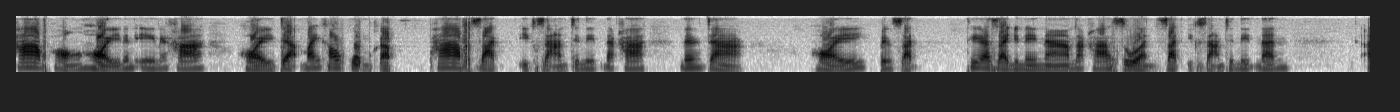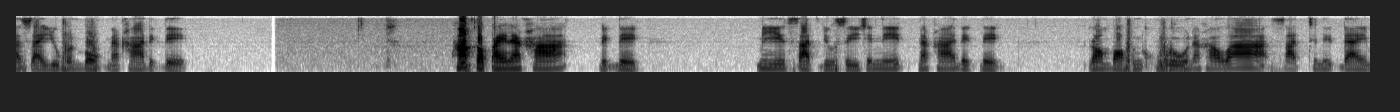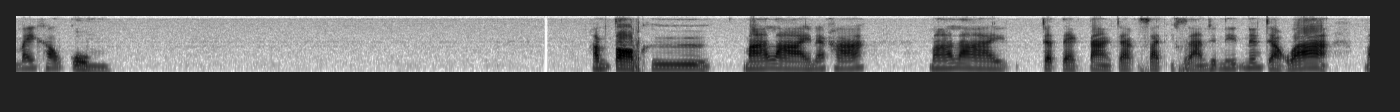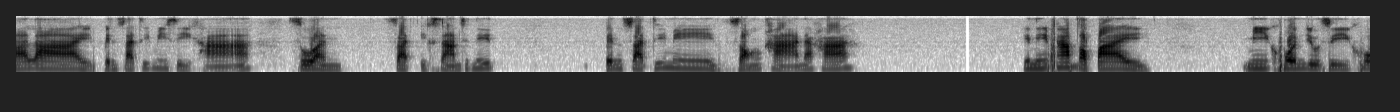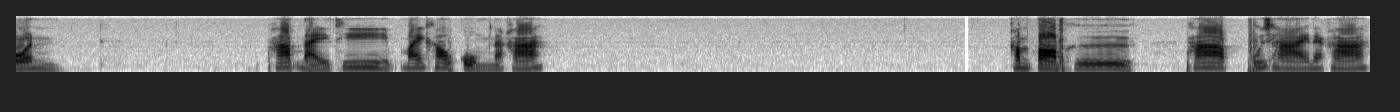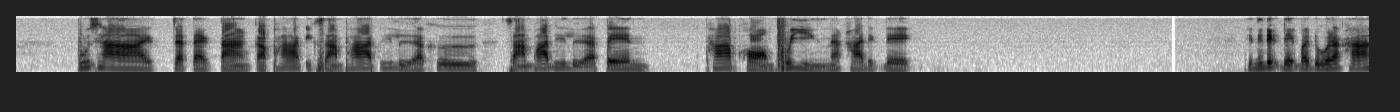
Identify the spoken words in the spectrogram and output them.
ภาพของหอยนั่นเองนะคะ หอยจะไม่เข้ากลุ่มกับภาพสัตว์อีก 3 ชนิดนะคะ เนื่องจากหอยเป็นสัตว์ที่อาศัยอยู่ในน้ำนะคะ ส่วนสัตว์อีก 3 ชนิดนั้น อาศัยอยู่บนบกนะคะเด็กๆ ภาพต่อไปนะคะ เด็กๆ มีสัตว์อยู่ 4 ชนิดนะคะ เด็กๆ ลองบอกคุณครูนะคะว่าสัตว์ชนิดใดไม่เข้ากลุ่มคำตอบคือ ม้าลายนะคะ ม้าลายจะแตกต่างจากสัตว์อีก 3 ชนิด เนื่องจากว่า ม้าลายเป็นสัตว์ที่มี 4 ขา ส่วนสัตว์อีก 3 ชนิด เป็นสัตว์ที่มี 2 ขานะคะ ทีนี้ภาพต่อไป มีคนอยู่4คน ภาพไหนที่ไม่เข้ากลุ่มนะคะคำตอบคือ ภาพผู้ชายนะคะ ผู้ชายจะแตกต่างกับภาพอีก 3 ภาพที่เหลือคือ 3 ภาพที่เหลือเป็นภาพของผู้หญิงนะคะเด็กๆ ทีนี้เด็กๆมาดูนะคะ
